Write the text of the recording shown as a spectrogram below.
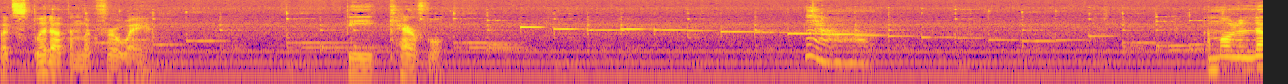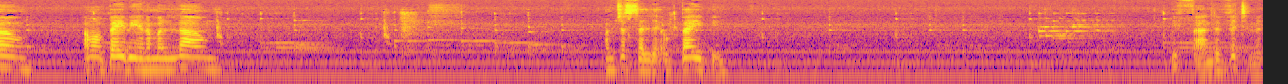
Let's split up and look for a way in. Be careful. I'm all alone. I'm a baby and I'm alone. I'm just a little baby. We found a vitamin.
